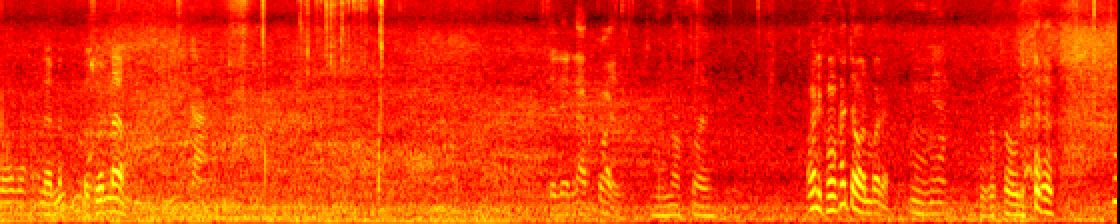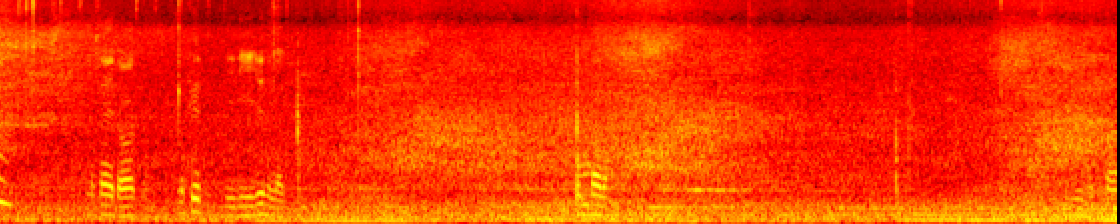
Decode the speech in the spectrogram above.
บ่บ่อะไรมันผสมน้จางำจะเลื่อนลาบก้อยจะได้รับก้อยอ๋อนี่ของข้าวจรป่ะเนี่ยอืมแม่นผมกับเราด้วยไม่ใช่ดอกมันคือดีๆอยู่สำหรับผมบ่ปะปลา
